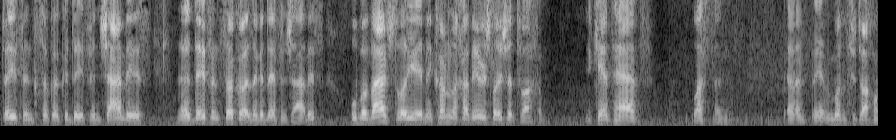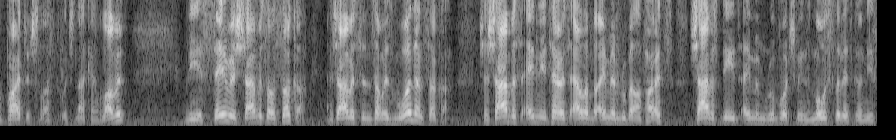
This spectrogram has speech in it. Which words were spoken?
doifin sukkah kedoifin Shabbos, that a doifin sukkah is like a doifin Shabbos. You can't have less than uh, more than two tvachim apart, which less, which not kind of love it. The Yisera Shabbos al sukkah, and Shabbos is in some ways more than sukkah. Shabbos needs aimim ruba, which means most of it's going to be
